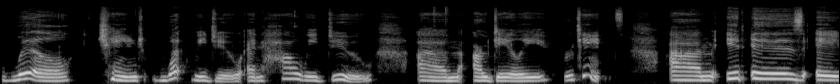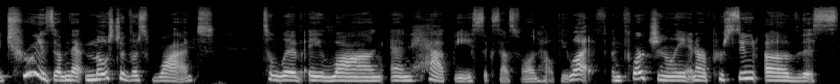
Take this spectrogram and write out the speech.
will change what we do and how we do um, our daily routines. Um, it is a truism that most of us want to live a long and happy, successful, and healthy life. Unfortunately, in our pursuit of this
